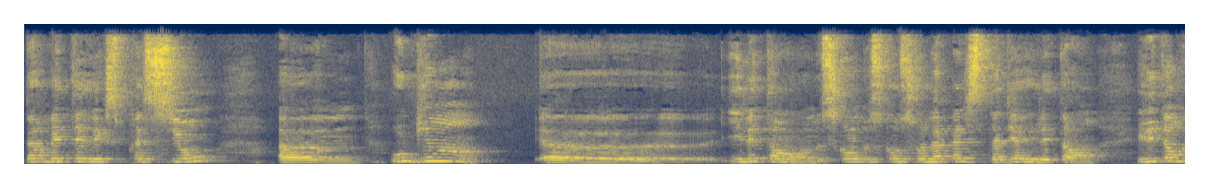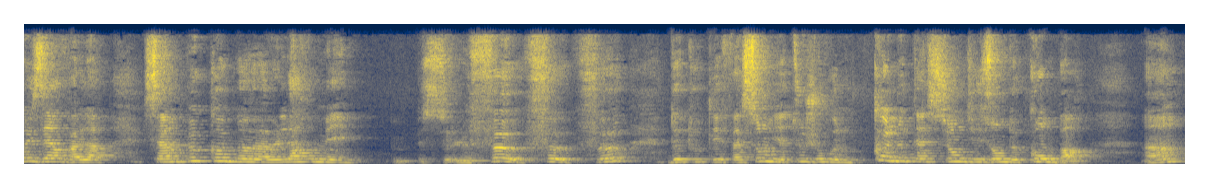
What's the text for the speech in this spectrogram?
permettez l'expression, ou bien il est en, ce qu'on appelle, c'est-à-dire il est en, il est en réserve, voilà. C'est un peu comme l'armée le feu, feu, feu, de toutes les façons, il y a toujours une connotation, disons, de combat. Hein.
